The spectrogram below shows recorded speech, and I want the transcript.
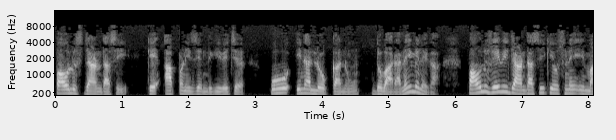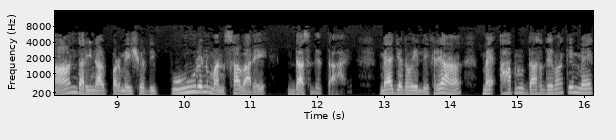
ਪੌਲਸ ਜਾਣਦਾ ਸੀ ਕਿ ਆਪਣੀ ਜ਼ਿੰਦਗੀ ਵਿੱਚ ਉਹ ਇਹਨਾਂ ਲੋਕਾਂ ਨੂੰ ਦੁਬਾਰਾ ਨਹੀਂ ਮਿਲੇਗਾ। ਪੌਲਸ ਇਹ ਵੀ ਜਾਣਦਾ ਸੀ ਕਿ ਉਸਨੇ ਇਮਾਨਦਾਰੀ ਨਾਲ ਪਰਮੇਸ਼ਵਰ ਦੀ ਪੂਰਨ ਮਨਸਾ ਬਾਰੇ ਦੱਸ ਦਿੱਤਾ ਹੈ। ਮੈਂ ਜਦੋਂ ਇਹ ਲਿਖ ਰਿਹਾ ਹਾਂ, ਮੈਂ ਆਪ ਨੂੰ ਦੱਸ ਦੇਵਾਂ ਕਿ ਮੈਂ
